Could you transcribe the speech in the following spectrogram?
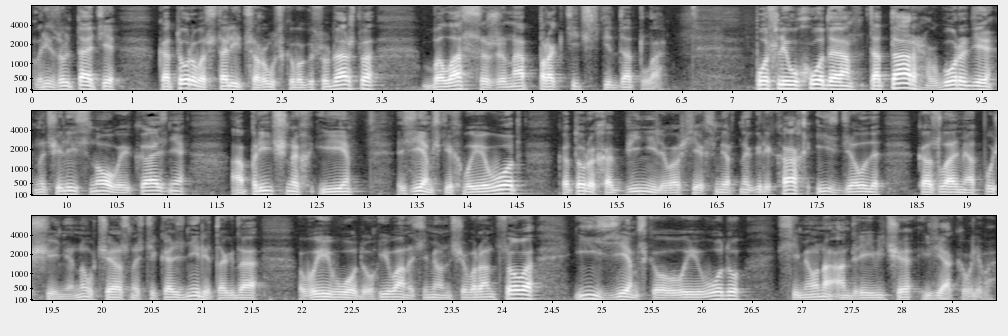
в результате которого столица русского государства была сожжена практически дотла. После ухода татар в городе начались новые казни опричных и земских воевод, которых обвинили во всех смертных грехах и сделали козлами отпущения. Ну, в частности, казнили тогда воеводу Ивана Семеновича Воронцова и земского воеводу Семена Андреевича Яковлева.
